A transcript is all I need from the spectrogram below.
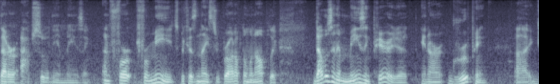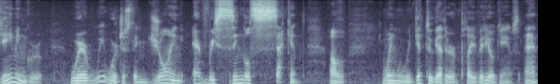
that are absolutely amazing. And for for me it's because nice you brought up the monopoly. That was an amazing period in our grouping uh, gaming group where we were just enjoying every single second of when we would get together and play video games. And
